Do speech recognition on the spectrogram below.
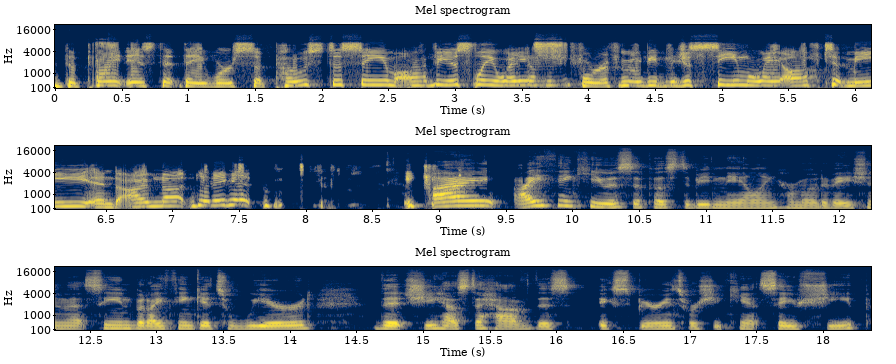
the point is that they were supposed to seem obviously way off, or if maybe they just seem way off to me and I'm not getting it. I I think he was supposed to be nailing her motivation that scene, but I think it's weird that she has to have this experience where she can't save sheep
